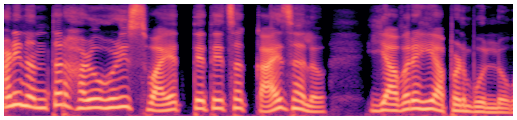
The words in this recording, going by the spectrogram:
आणि नंतर हळूहळू स्वायत्ततेचं काय झालं यावरही आपण बोललो.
